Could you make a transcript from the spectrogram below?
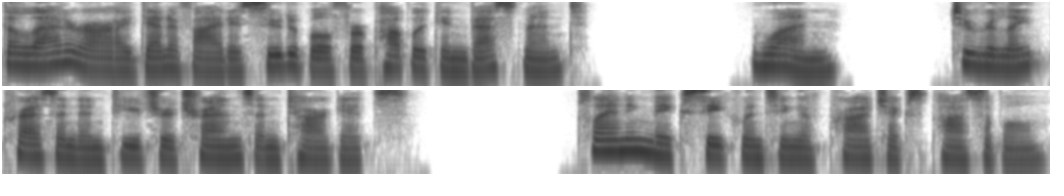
The latter are identified as suitable for public investment. 1. To relate present and future trends and targets. Planning makes sequencing of projects possible.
